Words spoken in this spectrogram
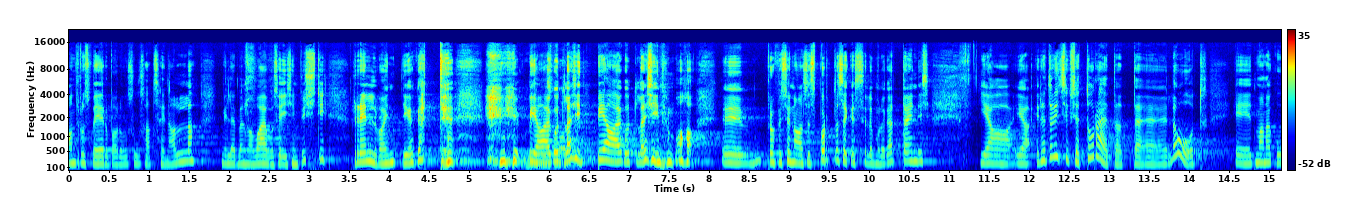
Andrus Veerpalu suusad sain alla, mille peal ma vaevu seisin püsti, relv anti ka kätte. Peaaegu et lasin, peaaegu et lasin maha äh, professionaalse sportlase, kes selle mulle kätte andis ja, ja, ja need olid niisugused toredad äh, lood, et ma nagu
